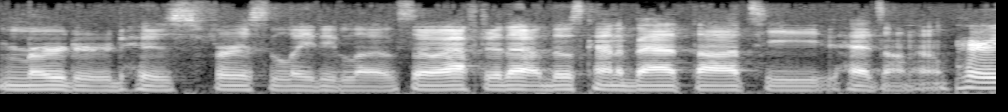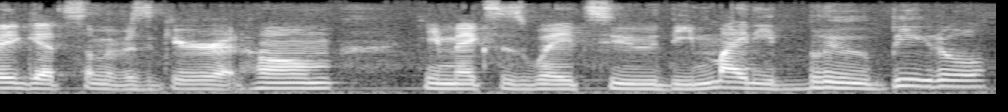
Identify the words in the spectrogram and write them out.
murdered his first lady love. So after that, those kind of bad thoughts, he heads on home. Harry gets some of his gear at home. He makes his way to the mighty Blue Beetle,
